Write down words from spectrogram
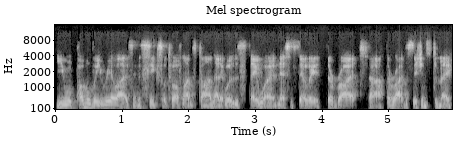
you will probably realize in six or 12 months time that it was, they weren't necessarily the right, uh, the right decisions to make.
